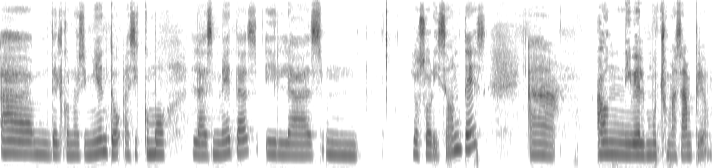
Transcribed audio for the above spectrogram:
del conocimiento, así como las metas y las, mm, los horizontes a, a un nivel mucho más amplio.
